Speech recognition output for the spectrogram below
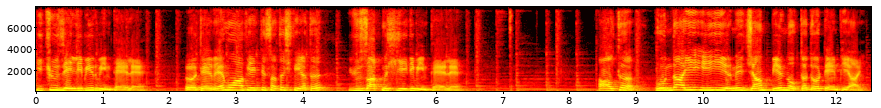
251.000 TL. ÖTV muafiyetli satış fiyatı 167.000 TL. 6. Hyundai i20 Jump 1.4 MPI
